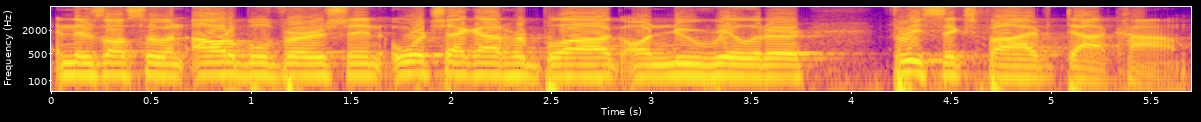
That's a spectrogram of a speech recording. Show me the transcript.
and there's also an Audible version, or check out her blog on newrealtor365.com.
